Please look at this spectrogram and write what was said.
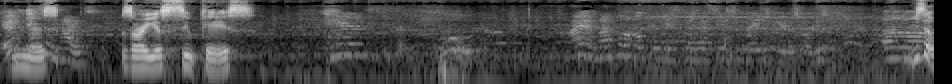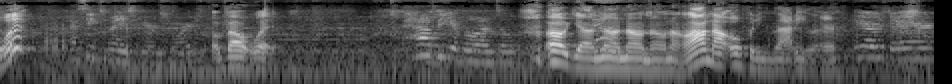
It, this is nice. Zaria's suitcase. Said what? I see too many scary stories. About what? Have your blinds open. Oh yeah, no, no, no, no. I'm not opening that either. Here, there.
